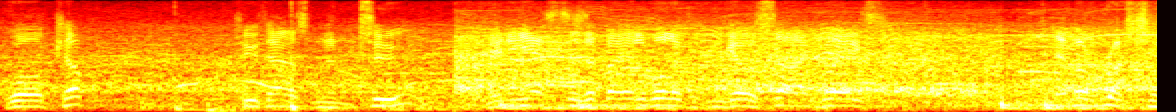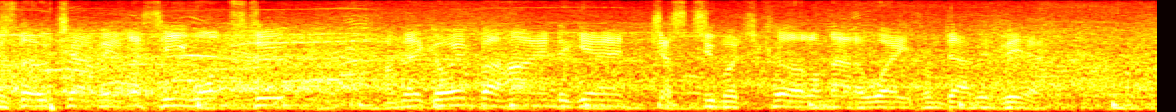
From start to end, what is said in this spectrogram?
World Cup 2002. Iniesta's available if he can go sideways. Never rushes though, Xavi, unless he wants to. And they're going behind again. Just too much curl on that away from David Villa.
